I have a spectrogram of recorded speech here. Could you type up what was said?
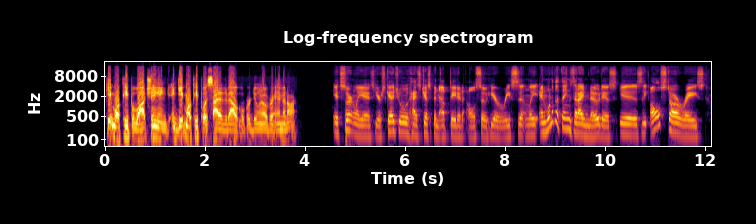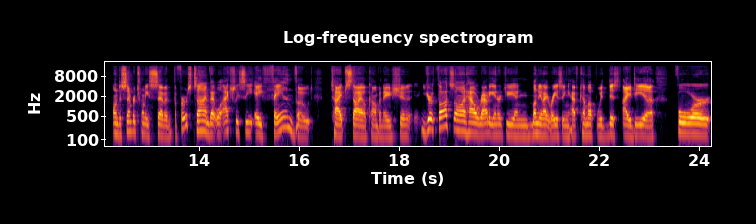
get more people watching and, and get more people excited about what we're doing over at MNR. It certainly is. Your schedule has just been updated also here recently. And one of the things that I notice is the All Star race on December 27th, the first time that we'll actually see a fan vote type style combination. Your thoughts on how Rowdy Energy and Monday Night Racing have come up with this idea for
